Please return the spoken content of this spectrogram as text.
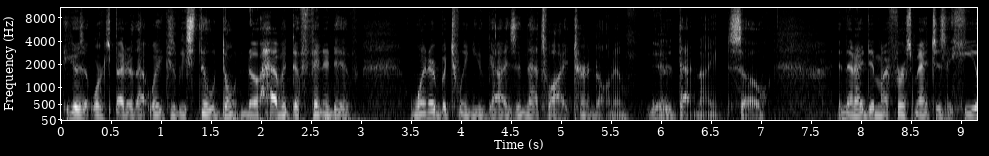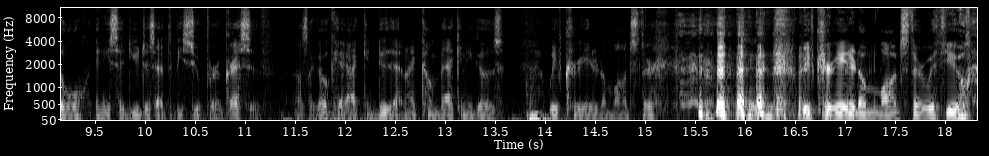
He goes it works better that way because we still don't know have a definitive winner between you guys and that's why i turned on him Yeah. that night. So and then I did my first match as a heel, and he said, You just have to be super aggressive. I was like, Okay, I can do that. And I come back, and he goes, We've created a monster. We've created a monster with you.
